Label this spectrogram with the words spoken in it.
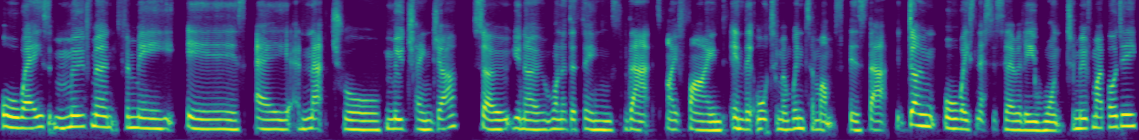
always, movement for me is a natural mood changer. So, you know, one of the things that I find in the autumn and winter months is that I don't always necessarily want to move my body.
